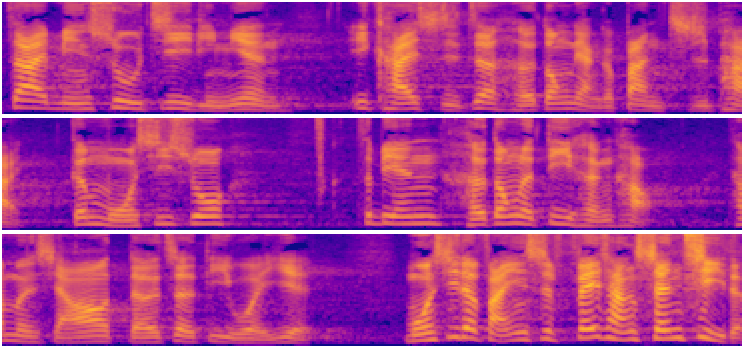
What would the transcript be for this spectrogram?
在民数记里面。一开始，这河东两个半支派跟摩西说：“这边河东的地很好，他们想要得这地为业。”摩西的反应是非常生气的。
